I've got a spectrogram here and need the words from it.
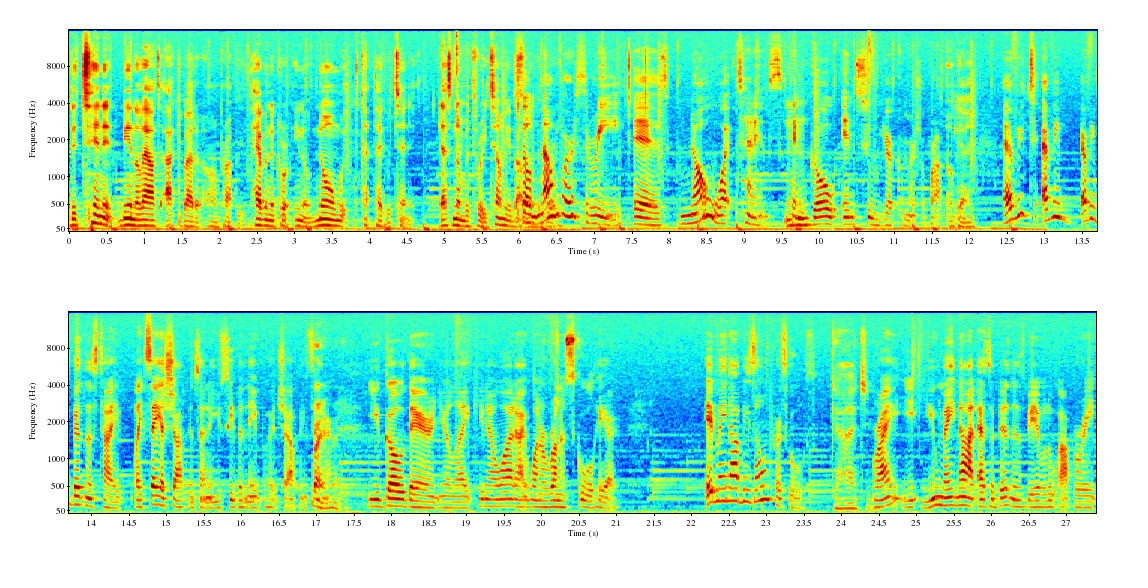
the tenant being allowed to occupy the um, property, having the you know knowing what type of tenant. That's number three. Tell me about it. So number, three. three is know what tenants can Mhm. go into your commercial property. Okay. Every t- every every business type, like say a shopping center, you see the neighborhood shopping center. right. You go there and you're like, you know what? I want to run a school here. It may not be zoned for schools, Got you. right? You, you may not, as a business, be able to operate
